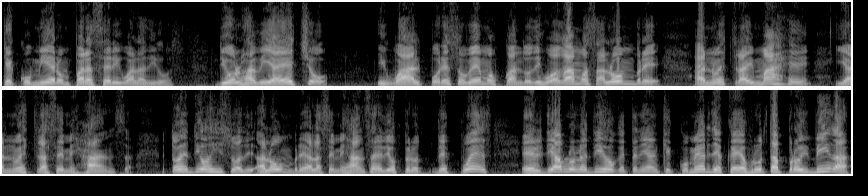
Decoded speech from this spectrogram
que comieron para ser igual a Dios. Dios los había hecho igual, por eso vemos cuando dijo hagamos al hombre a nuestra imagen y a nuestra semejanza. Entonces Dios hizo al hombre a la semejanza de Dios, pero después el diablo les dijo que tenían que comer de aquella fruta prohibida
